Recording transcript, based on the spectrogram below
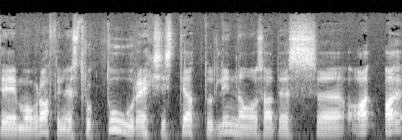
demograafiline struktuur, ehk siis teatud linnaosades, äh,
